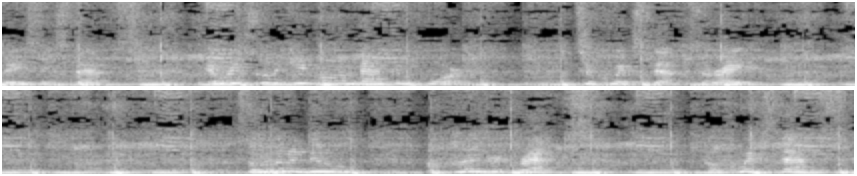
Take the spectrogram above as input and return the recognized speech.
Basic steps. And we're just going to keep going back and forth to quick steps, all right? So we're going to do 100 reps of quick steps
